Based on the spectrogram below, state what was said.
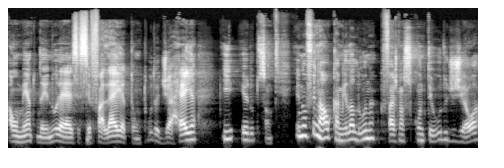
aumento da enurese, cefaleia, tontura, diarreia e erupção. E no final, Camila Luna, que faz nosso conteúdo de GO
